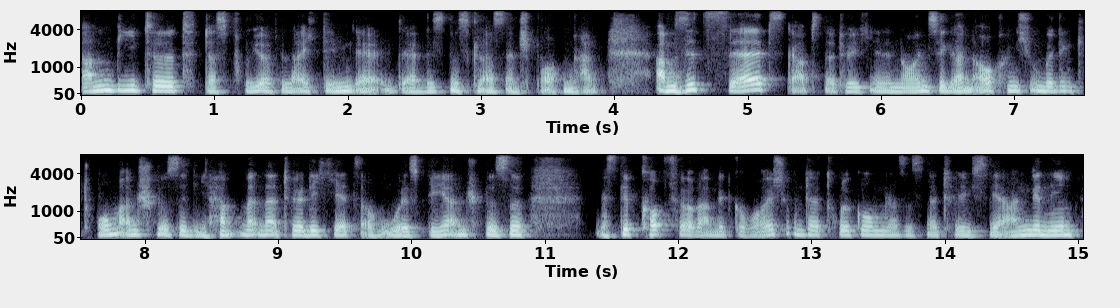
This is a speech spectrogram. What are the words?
anbietet, das früher vielleicht dem der, der Business Class entsprochen hat. Am Sitz selbst gab es natürlich in den 90ern auch nicht unbedingt Stromanschlüsse, die haben wir natürlich jetzt, auch USB-Anschlüsse. Es gibt Kopfhörer mit Geräuschunterdrückung, das ist natürlich sehr angenehm.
